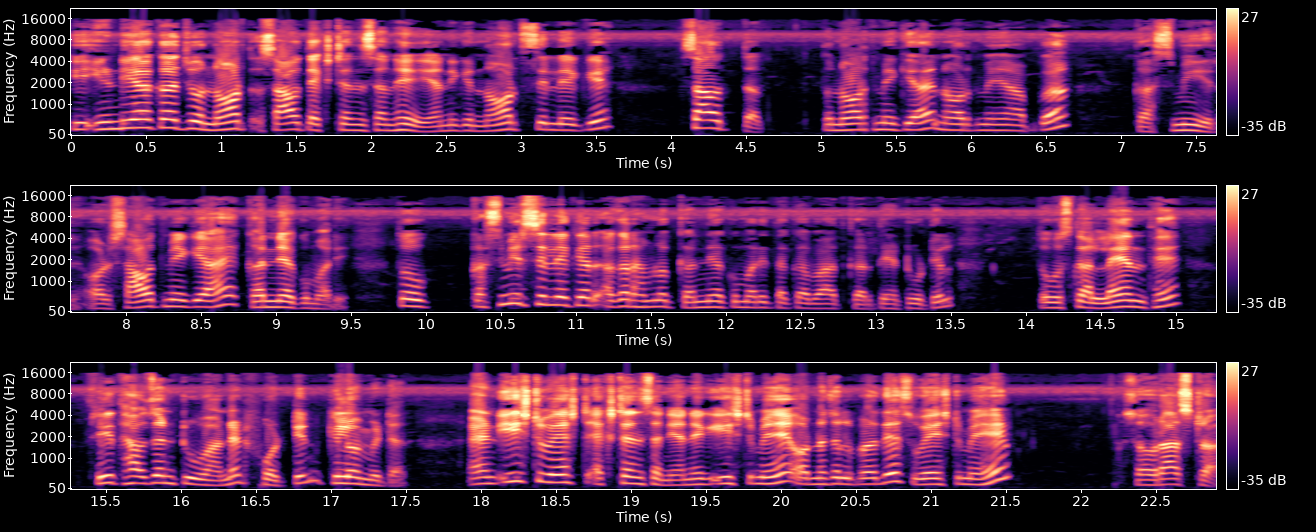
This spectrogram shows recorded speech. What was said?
कि इंडिया का जो नॉर्थ साउथ एक्सटेंशन है यानी कि नॉर्थ से लेके साउथ तक तो नॉर्थ में क्या है? नॉर्थ में है आपका कश्मीर और साउथ में क्या है? कन्याकुमारी। तो कश्मीर से लेकर अगर हम लोग कन्याकुमारी तक का बात करते हैं टोटल तो उसका लेंथ है 3214 kilometre. And east west extension यानी कि ईस्ट में है अरुणाचल प्रदेश वेस्ट में है सौराष्ट्र।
